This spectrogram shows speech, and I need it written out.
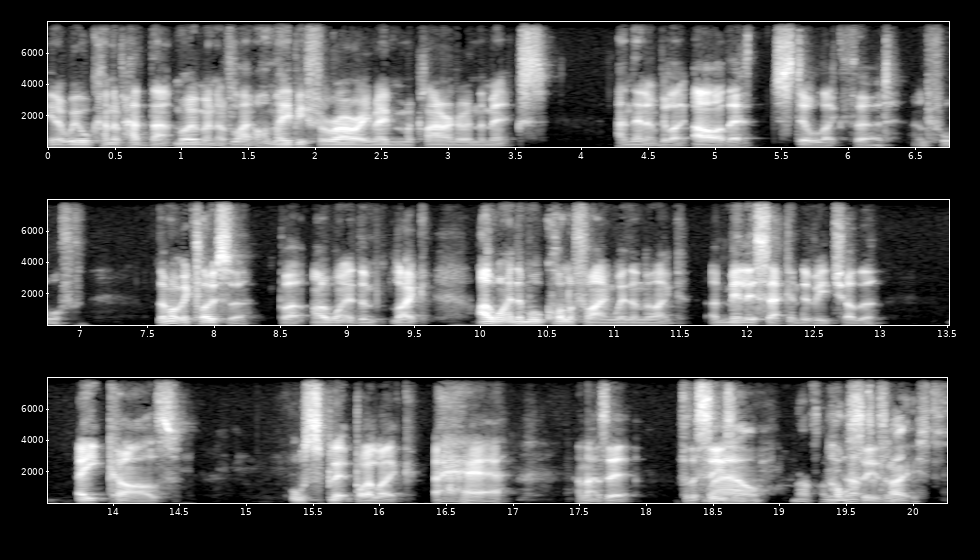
you know, we all kind of had that moment of like, oh, maybe Ferrari, maybe McLaren are in the mix, and then it'd be like, oh, they're still like third and fourth. They might be closer, but I wanted them like I wanted them all qualifying within like a millisecond of each other, eight cars, all split by like a hair, and that's it for the season. Wow, that's, I mean, Whole that's season. close.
